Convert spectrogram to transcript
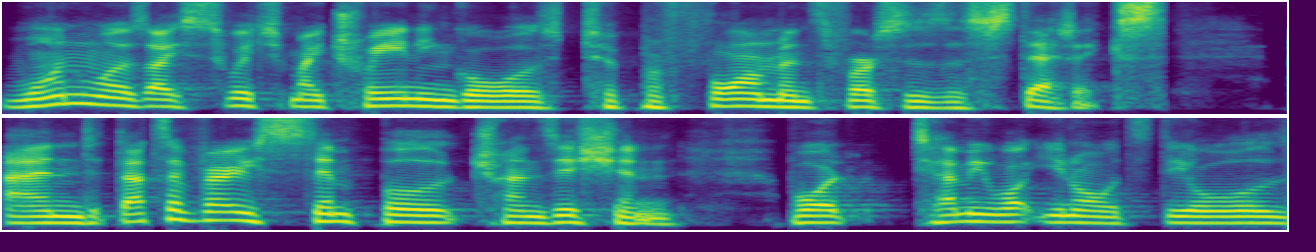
One was I switched my training goals to performance versus aesthetics. And that's a very simple transition. But tell me what, you know, it's the old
